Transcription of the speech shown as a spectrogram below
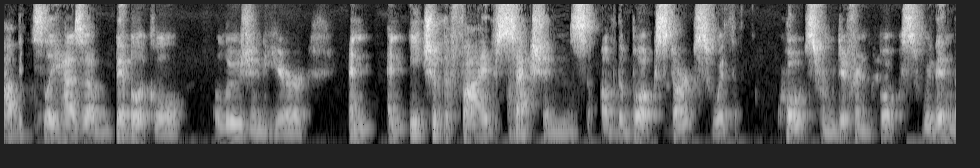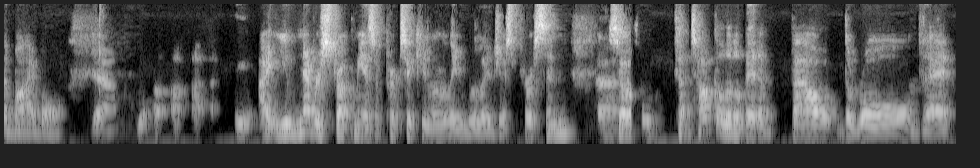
obviously has a biblical allusion here, and and each of the five sections of the book starts with quotes from different books within the Bible. Yeah. I, you've never struck me as a particularly religious person. Uh, so, t- talk a little bit about the role that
